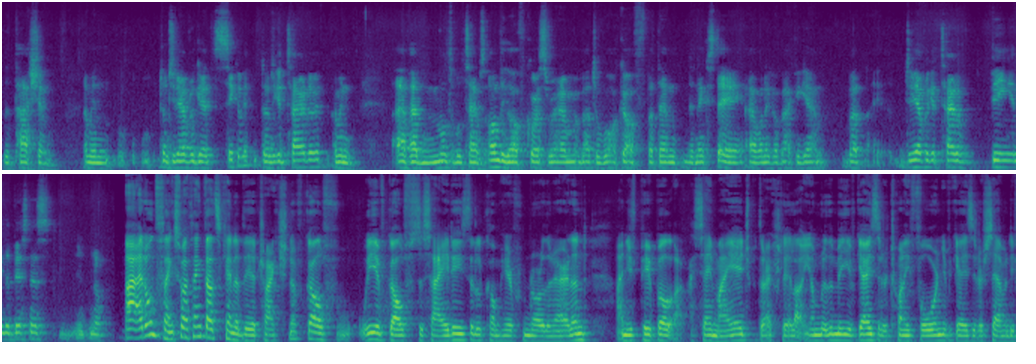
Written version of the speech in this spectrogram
the passion? I mean, don't you ever get sick of it? Don't you get tired of it? I mean, I've had multiple times on the golf course where I'm about to walk off, but then the next day I want to go back again. But do you ever get tired of being in the business? No. I don't think so. I think that's kind of the attraction of golf. We have golf societies that'll come here from Northern Ireland, and you've people, I say my age, but they're actually a lot younger than me. You've guys that are 24 and you've guys that are 70,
